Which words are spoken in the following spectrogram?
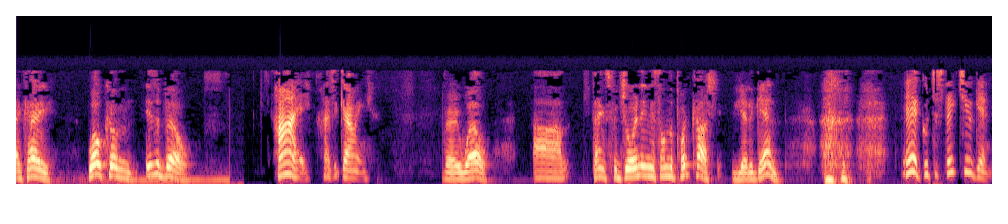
Okay. Welcome, Isabel. Hi, how's it going? Very well. Um, thanks for joining us on the podcast yet again. Yeah, good to speak to you again.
